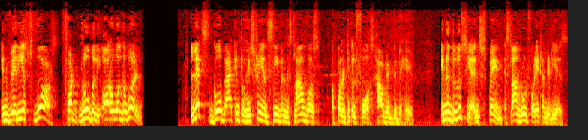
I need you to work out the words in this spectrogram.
in various wars fought globally all over the world. Let's go back into history and see when Islam was a political force, how did they behave? In Andalusia, in Spain, Islam ruled for 800 years.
